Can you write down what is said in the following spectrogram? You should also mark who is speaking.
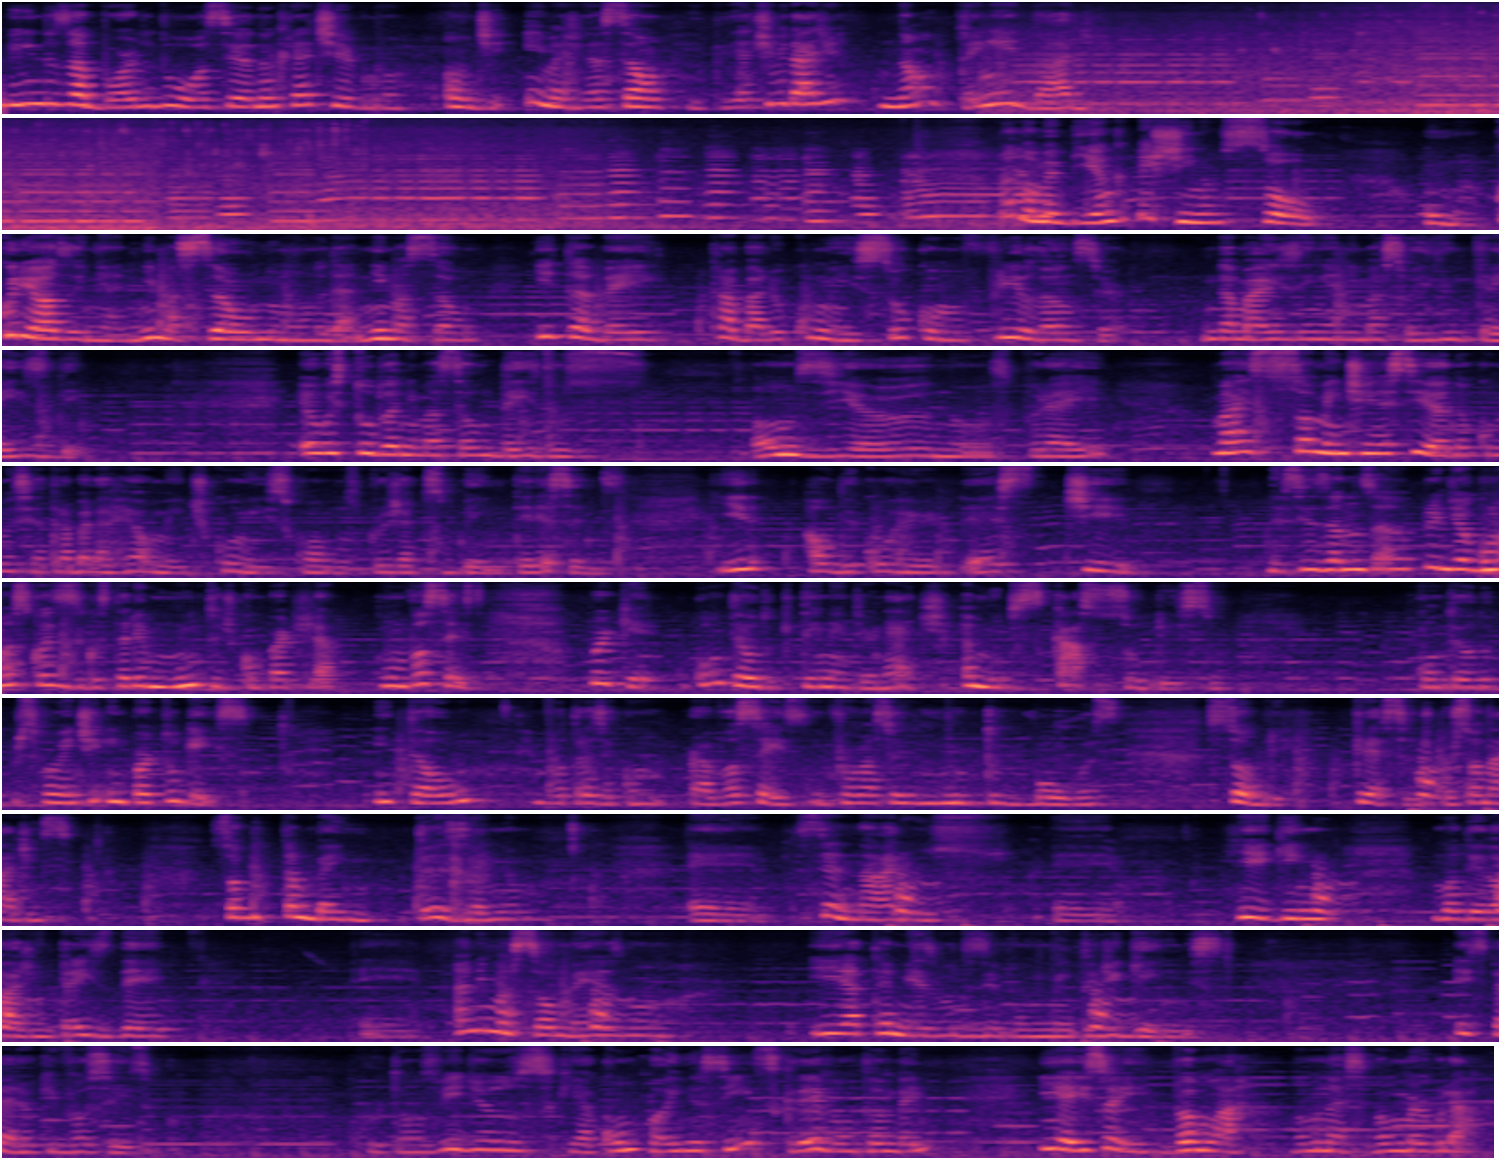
Speaker 1: Bem-vindos a bordo do Oceano Criativo, onde imaginação e criatividade não têm idade. Meu nome é Bianca Peixinho, sou uma curiosa em animação, no mundo da animação, e também trabalho com isso como freelancer, ainda mais em animações em 3D. Eu estudo animação desde os 11 anos, por aí, mas somente nesse ano eu comecei a trabalhar realmente com isso, com alguns projetos bem interessantes. E ao decorrer deste, desses anos eu aprendi algumas coisas e gostaria muito de compartilhar com vocês. Porque o conteúdo que tem na internet é muito escasso sobre isso. Conteúdo principalmente em português. Então, eu vou trazer para vocês informações muito boas sobre criação de personagens, sobre também desenho, é, cenários, é, rigging, modelagem 3D, é, animação mesmo e até mesmo desenvolvimento de games. Espero que vocês curtam os vídeos, que acompanhem, se inscrevam também. E é isso aí, vamos lá, vamos nessa, vamos mergulhar.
